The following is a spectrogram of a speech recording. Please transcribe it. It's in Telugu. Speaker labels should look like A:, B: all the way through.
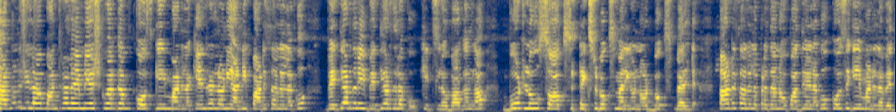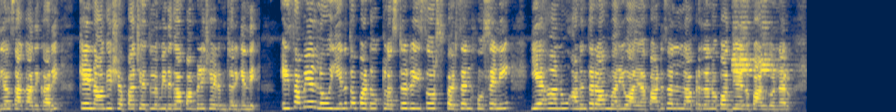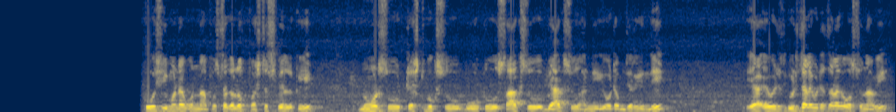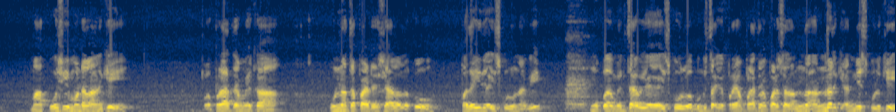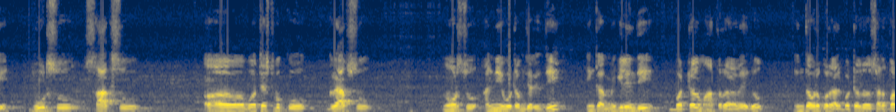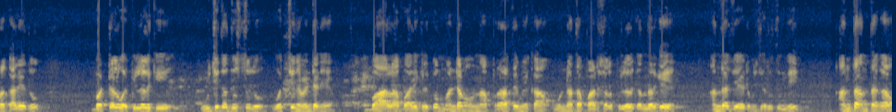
A: కర్నూలు జిల్లా మంత్రాలయం నియోజకవర్గం కోస్గి మండల కేంద్రంలోని అన్ని పాఠశాలలకు విద్యార్థిని విద్యార్థులకు కిట్స్లో భాగంగా బూట్లు సాక్స్ టెక్స్ట్ బుక్స్ మరియు నోట్బుక్స్ బెల్ట్ పాఠశాలల ప్రధాన ఉపాధ్యాయులకు కోసిగి మండల విద్యాశాఖ అధికారి కె. నాగేశప్ప చేతుల మీదుగా పంపిణీ చేయడం జరిగింది. ఈ సమయంలో ఈయనతో పాటు క్లస్టర్ రీసోర్స్ పర్సన్ హుసేని ఏహాను అనంతరాం మరియు ఆయా పాఠశాలల ప్రధాన ఉపాధ్యాయులు పాల్గొన్నారు.
B: కోశీ మండలం ఉన్న పుస్తకాలు first స్పెల్కి notes text books boot socks bags అన్నీ ఇవ్వటం జరిగింది. విడతల విడతలుగా వస్తున్నవి. మా కోశీ మండలానికి ప్రాథమిక ఉన్నత పాఠశాలలకు పదహైదు హై స్కూల్ ఉన్నవి. ముప్పై మిగతావి హై స్కూల్ మిగతా ప్రాథమిక పాఠశాల అంద అందరికీ అన్ని స్కూల్కి boots socks text book graphs notes అన్నీ ఇవ్వటం జరిగింది. ఇంకా మిగిలింది బట్టలు మాత్రం రాలేదు. ఇంతవరకు రాలేదు బట్టలు సరఫరా కాలేదు. బట్టలు పిల్లలకి ఉచిత దుస్తులు వచ్చిన వెంటనే బాల బాలికలకు మండలం ఉన్న ప్రాథమిక ఉన్నత పాఠశాల పిల్లలకి అందరికీ అందజేయటం జరుగుతుంది. అంత అంతగా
